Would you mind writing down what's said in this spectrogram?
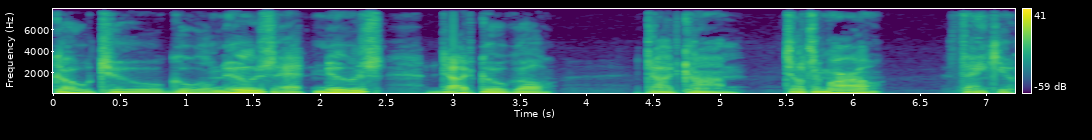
go to Google News at news.google.com. Till tomorrow, thank you.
